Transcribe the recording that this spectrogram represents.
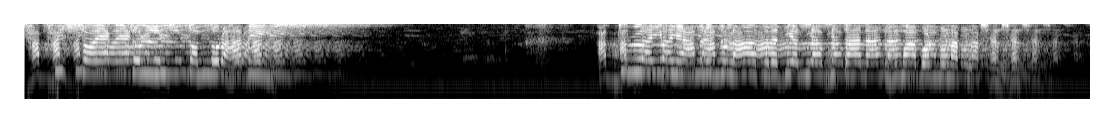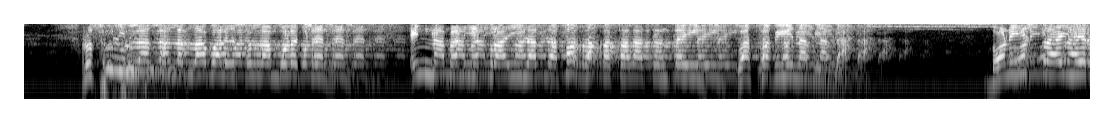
ছাব্বিশশো একচল্লিশ নম্বর হাদিস। আব্দুল্লাহ বলেছেন বানি ইসরাঈলা তাফাররাকাত আলা সিনতাইন ওয়া সাবিনা মিল্লাহ বনি ইসরাইলের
